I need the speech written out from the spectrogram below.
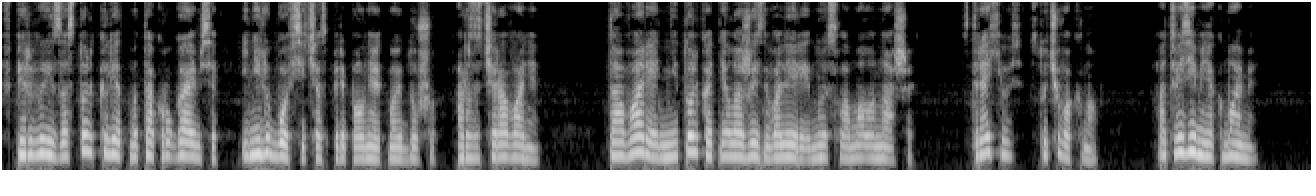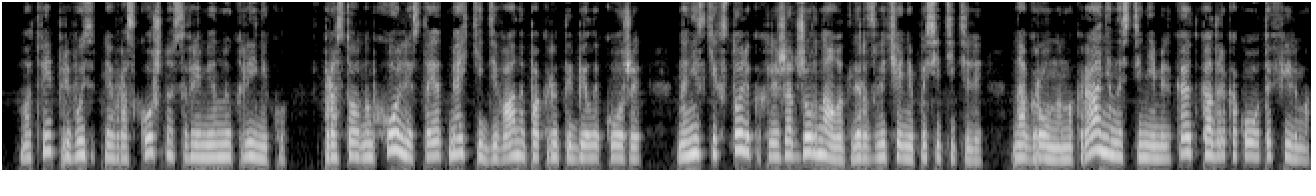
Впервые за столько лет мы так ругаемся, и не любовь сейчас переполняет мою душу, а разочарование. Та авария не только отняла жизнь Валерии, но и сломала наши. Стряхиваюсь, стучу в окно. «Отвези меня к маме». Матвей привозит меня в роскошную современную клинику, в просторном холле стоят мягкие диваны, покрытые белой кожей. На низких столиках лежат журналы для развлечения посетителей. На огромном экране на стене мелькают кадры какого-то фильма.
